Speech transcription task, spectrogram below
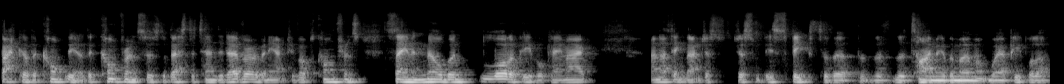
back of the you know the conference is the best attended ever of any active ops conference. Same in Melbourne, a lot of people came out, and I think that just just is, speaks to the, the, the timing of the moment where people are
